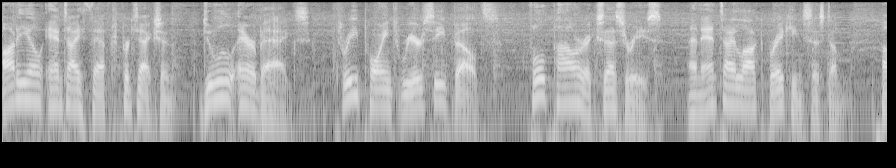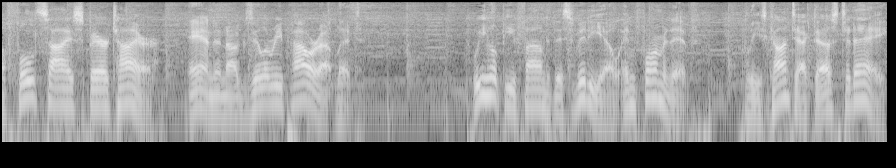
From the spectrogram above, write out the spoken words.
audio anti-theft protection, dual airbags, three-point rear seat belts, full power accessories, an anti-lock braking system, a full-size spare tire, and an auxiliary power outlet. We hope you found this video informative. Please contact us today.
